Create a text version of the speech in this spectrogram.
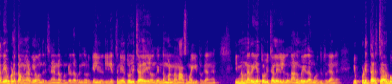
அதே போல் தமிழ்நாட்டில் வந்துருச்சுன்னா என்ன பண்ணுறது அப்படின்னு ஒரு கேள்வி இருக்குது எத்தனையோ தொழிற்சாலைகள் வந்து இந்த மண்ணை நாசமாக்கிட்டு இருக்காங்க. இன்னும் நிறைய தொழிற்சாலைகளுக்கு வந்து அனுமதி தான் கொடுத்துட்டு இருக்காங்க. எப்படி தற்சார்பு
